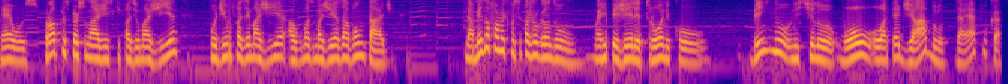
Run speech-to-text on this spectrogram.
Né, os próprios personagens que faziam magia podiam fazer magia, algumas magias à vontade. Da mesma forma que você está jogando um, RPG eletrônico bem no, no, estilo WoW ou até Diablo da época,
